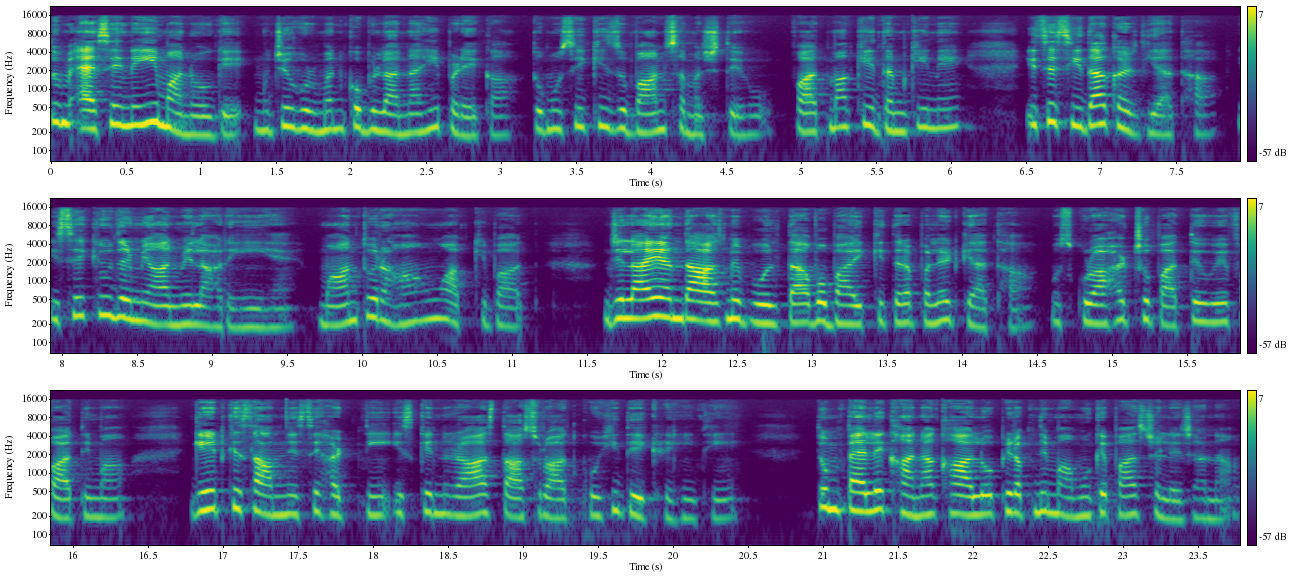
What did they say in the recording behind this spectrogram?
तुम ऐसे नहीं मानोगे, मुझे हुरमन को बुलाना ही पड़ेगा। तुम उसी की ज़ुबान समझते हो। फातिमा की धमकी ने इसे सीधा कर दिया था। इसे क्यों दरमियान में ला रही हैं? मान तो रहा हूँ आपकी बात। जलाए अंदाज में बोलता, वो बाइक की तरफ़ पलट गया था। मुस्कुराहट छुपाते हुए फातिमा गेट के सामने से हटती, इसके नाराज़ तासुरात को ही देख रही थी। तुम पहले खाना खा लो, फिर अपने मामू के पास चले जाना।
